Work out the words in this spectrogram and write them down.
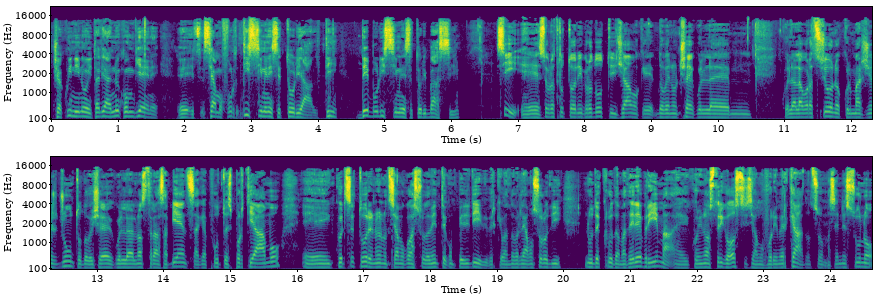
Cioè, quindi noi italiani, noi conviene, eh, siamo fortissimi nei settori alti, debolissimi nei settori bassi? Sì, soprattutto nei prodotti diciamo, che, dove non c'è quel, quella lavorazione o quel margine aggiunto dove c'è quella nostra sapienza che appunto esportiamo e in quel settore noi non siamo assolutamente competitivi perché quando parliamo solo di nuda e cruda materia prima eh, con i nostri costi siamo fuori mercato, insomma se nessuno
